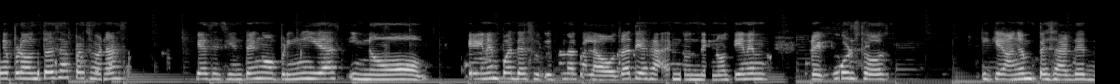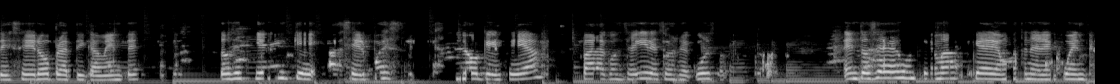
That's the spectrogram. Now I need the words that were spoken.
de pronto esas personas que se sienten oprimidas y no vienen pues de su tierra a la otra tierra en donde no tienen recursos y que van a empezar desde cero prácticamente. Entonces tienen que hacer pues lo que sea para conseguir esos recursos. Entonces es un tema que debemos tener en cuenta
